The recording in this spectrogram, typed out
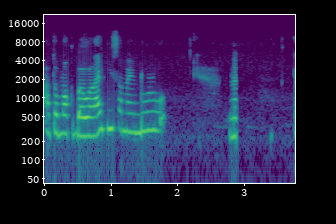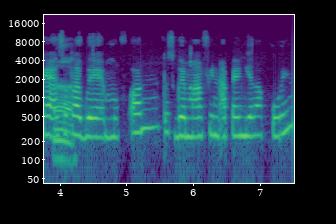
atau mau ke bawah lagi sama yang dulu nah kayak Nah. setelah gue move on terus gue maafin apa yang dia lakuin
